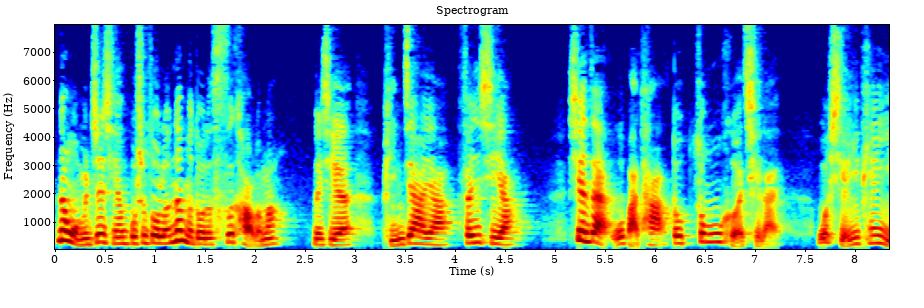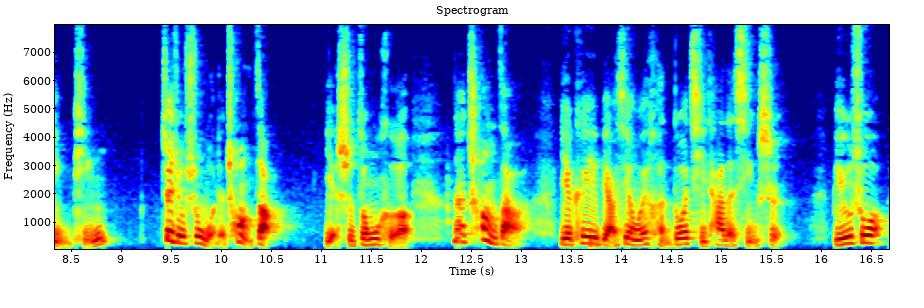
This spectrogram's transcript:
那我们之前不是做了那么多的思考了吗？那些评价呀、分析呀，现在我把它都综合起来，我写一篇影评，这就是我的创造，也是综合。那创造也可以表现为很多其他的形式，比如说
